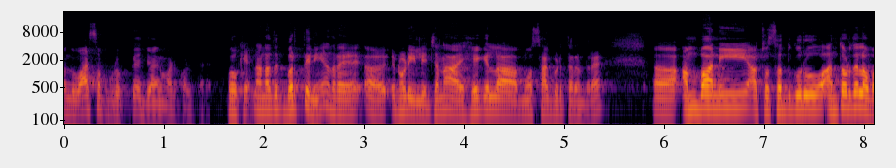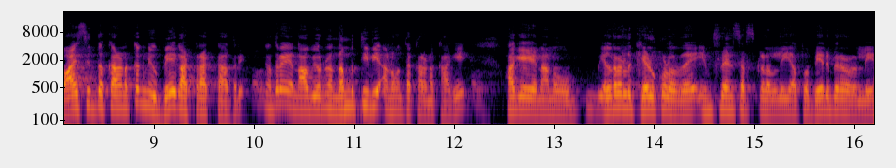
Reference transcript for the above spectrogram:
ಒಂದು ವಾಟ್ಸಪ್ ಗ್ರೂಪ್ಗೆ ಜಾಯಿನ್ ಮಾಡ್ಕೊಳ್ತಾರೆ. ಓಕೆ ನಾನು ಅದಕ್ಕೆ ಬರ್ತೀನಿ. ಅಂದರೆ ನೋಡಿ ಇಲ್ಲಿ ಜನ ಹೇಗೆಲ್ಲ ಮೋಸ ಆಗ್ಬಿಡ್ತಾರೆ ಅಂದರೆ ಅಂಬಾನಿ ಅಥವಾ ಸದ್ಗುರು ಅಂಥವ್ರದ್ದೆಲ್ಲ ವಾಯ್ಸ್ ಇದ್ದ ಕಾರಣಕ್ಕಾಗಿ ನೀವು ಬೇಗ ಅಟ್ರಾಕ್ಟ್ ಆದ್ರಿ. ಅಂದರೆ ನಾವು ಇವ್ರನ್ನ ನಂಬ್ತೀವಿ ಅನ್ನುವಂಥ ಕಾರಣಕ್ಕಾಗಿ. ಹಾಗೆ ನಾನು ಎಲ್ಲರಲ್ಲೂ ಕೇಳ್ಕೊಳ್ಳೋದೆ ಇನ್ಫ್ಲುಯೆನ್ಸರ್ಸ್ಗಳಲ್ಲಿ ಅಥವಾ ಬೇರೆ ಬೇರೆಯವರಲ್ಲಿ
